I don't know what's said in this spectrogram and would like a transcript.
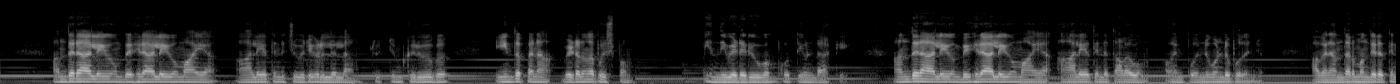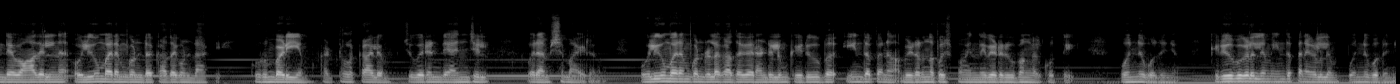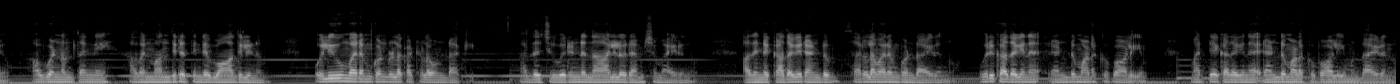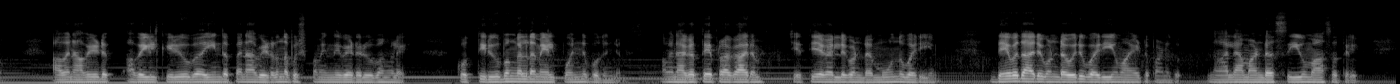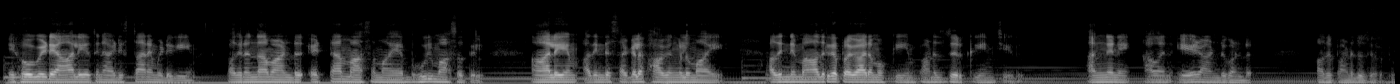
അന്തരാലയവും ബഹിരാലയവുമായ ആലയത്തിന്റെ ചുവരുകളിലെല്ലാം ചുറ്റും കിരൂപ് ഈന്തപ്പന വിടർന്ന പുഷ്പം എന്നിവയുടെ രൂപം കൊത്തിയുണ്ടാക്കി. അന്തരാലയവും ബഹിരാലയവുമായ ആലയത്തിന്റെ തളവും അവൻ പൊന്നുകൊണ്ട് പൊതിഞ്ഞു. അവൻ അന്തർമന്ദിരത്തിന്റെ വാതിലിന് ഒലിവുമരം കൊണ്ട് കഥകുണ്ടാക്കി. കുറുമ്പടിയും കട്ടളക്കാലും ചുവരന്റെ അഞ്ചിൽ ഒരംശമായിരുന്നു. ഒലിവുമരം കൊണ്ടുള്ള കഥക രണ്ടിലും കെരൂപ് ഈന്തപ്പന വിടർന്ന പുഷ്പം എന്നിവയുടെ രൂപങ്ങൾ കൊത്തി പൊന്നു പൊതിഞ്ഞു. കിരൂപുകളിലും ഈന്തപ്പനകളിലും പൊന്നു പൊതിഞ്ഞു. അവണ്ണം തന്നെ അവൻ മന്ദിരത്തിന്റെ വാതിലിനും ഒലിവുമരം കൊണ്ടുള്ള കട്ടള ഉണ്ടാക്കി. അത് ചുവരിന്റെ നാലിലൊരംശമായിരുന്നു അതിന്റെ കഥക് രണ്ടും സരളമരം കൊണ്ടായിരുന്നു. ഒരു കഥകിന് രണ്ട് മടക്കുപാളിയും മറ്റേ കഥകിന് രണ്ട് മടക്കുപാളിയും ഉണ്ടായിരുന്നു. അവൻ അവയുടെ അവയിൽ കിരൂപ ഈന്തപ്പന വിടർന്ന പുഷ്പം എന്നിവയുടെ രൂപങ്ങളെ കൊത്തി രൂപങ്ങളുടെ മേൽ പൊന്നു പൊതിഞ്ഞു. അവൻ അകത്തെ പ്രകാരം ചെത്തിയ കല്ലുകൊണ്ട് മൂന്ന് വരിയും ദേവദാരു കൊണ്ട് ഒരു വരിയുമായിട്ട് പണിതു. നാലാം ആണ്ട് സിയു മാസത്തിൽ യഹോവയുടെ ആലയത്തിന് അടിസ്ഥാനമിടുകയും പതിനൊന്നാം ആണ്ട് എട്ടാം മാസമായ ഭൂൽ മാസത്തിൽ ആലയം അതിന്റെ സകല ഭാഗങ്ങളുമായി അതിന്റെ മാതൃക പ്രകാരമൊക്കെയും പണിതു തീർക്കുകയും ചെയ്തു. അങ്ങനെ അവൻ ഏഴാണ്ടുകൊണ്ട് അത് പണിതു തീർത്തു.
